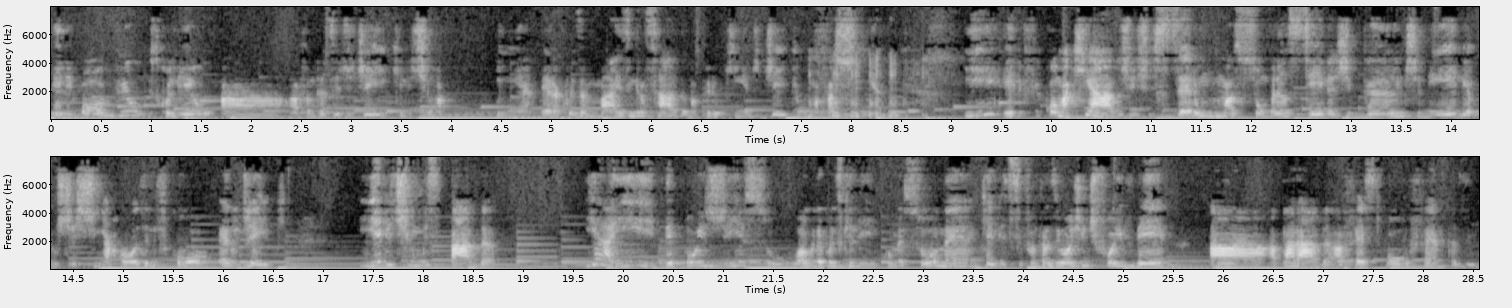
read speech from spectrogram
Ele, óbvio, escolheu a, a fantasia de Jake. Ele tinha uma peruquinha, era a coisa mais engraçada, uma peruquinha de Jake com uma faixinha. e ele ficou maquiado, gente. Eles fizeram uma sobrancelha gigante nele, a bochechinha rosa. Ele ficou. Era o Jake. E ele tinha uma espada. E aí, depois disso, logo depois que ele começou, né, que ele se fantasiou, a gente foi ver a, a parada, a Festival Fantasy.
